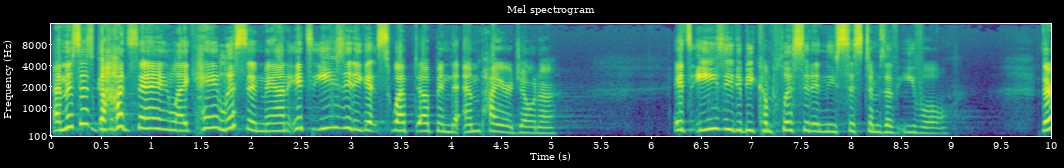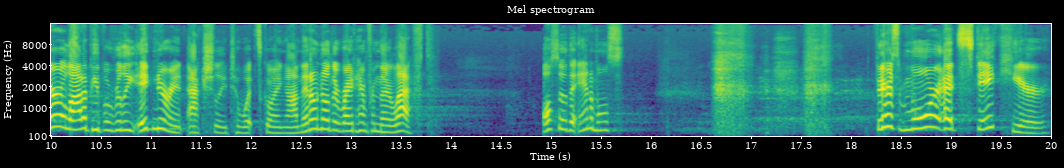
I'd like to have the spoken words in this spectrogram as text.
And this is God saying, like, hey, listen, man, it's easy to get swept up into empire, Jonah. It's easy to be complicit in these systems of evil. There are a lot of people really ignorant, actually, to what's going on. They don't know their right hand from their left. Also, the animals. There's more at stake here.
